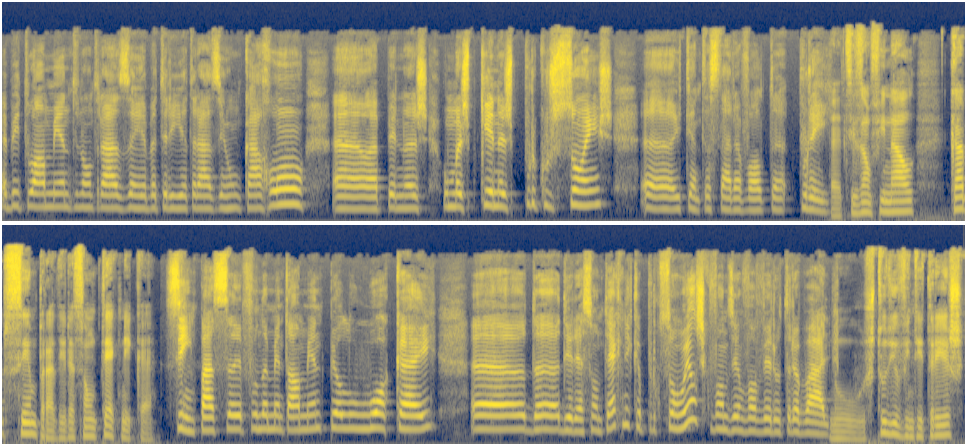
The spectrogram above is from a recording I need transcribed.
Habitualmente não trazem a bateria, trazem um carrom, uh, apenas umas pequenas percussões uh, e tenta-se dar a volta por aí. A decisão final cabe sempre à direção técnica. Sim, passa fundamentalmente pelo ok da direção técnica, porque são eles que vão desenvolver o trabalho. No Estúdio 23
